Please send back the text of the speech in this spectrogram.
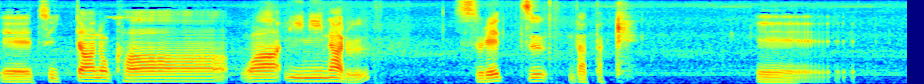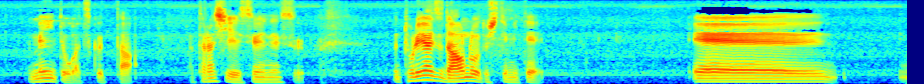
えー、ツイッターの代わりになるスレッズだったっけ？えー、メイトが作った新しい SNS とりあえずダウンロードしてみて。えー、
